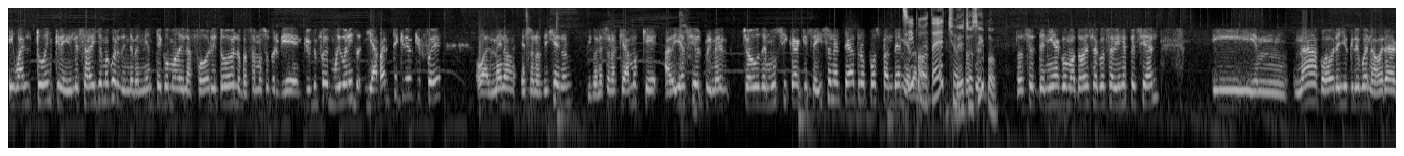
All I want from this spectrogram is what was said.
Igual estuvo increíble, ¿sabes? Yo me acuerdo, independiente como del aforo y todo, lo pasamos súper bien. Creo que fue muy bonito. Y aparte creo que fue, o al menos eso nos dijeron, y con eso nos quedamos, que había sido el primer show de música que se hizo en el teatro post pandemia. Sí, pues, de hecho. De hecho, sí, po. Entonces tenía como toda esa cosa bien especial. Y mm, nada, pues ahora yo creo, bueno, ahora,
